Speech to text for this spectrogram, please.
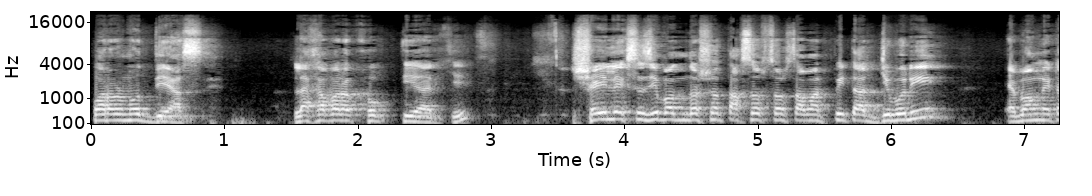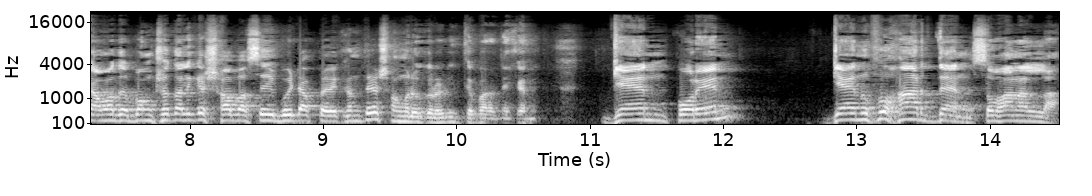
পড়ার মধ্যে আছে। লেখাপড়া খুব ই আর কি। সেই লেখছে জীবন দর্শন তাসব চর্চা আমার পিতার জীবনী এবং এটা আমাদের বংশ তালিকায় সব আছে, এই বইটা আপনার এখান থেকে সংগ্রহ করে নিতে পারেন এখানে। জ্ঞান পড়েন জ্ঞান উপহার দেন সোহান আল্লাহ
